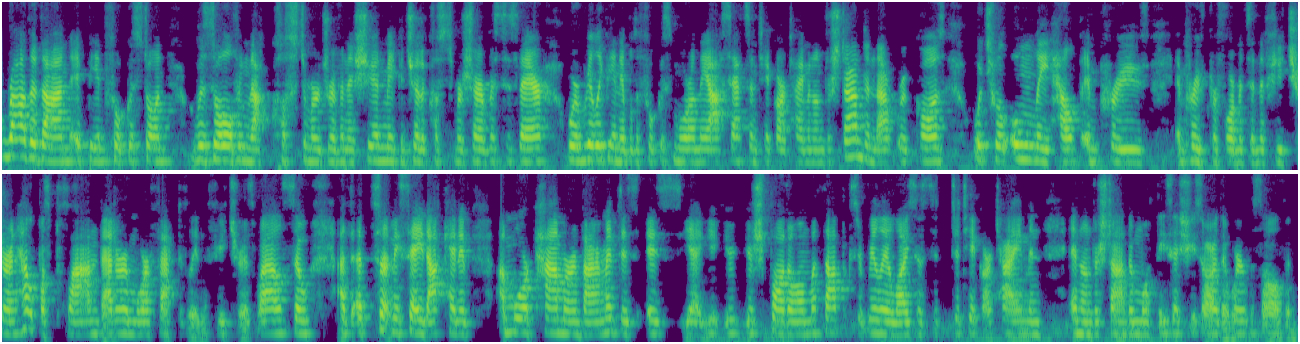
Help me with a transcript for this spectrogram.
rather than it being focused on resolving that customer driven issue and making sure the customer service is there, we're really being able to focus more on the assets and take our time in understanding that root cause, which will only help improve improve performance in the future and help us plan better and more effectively in the future as well. So I'd, I'd certainly say that kind of a more calmer environment is is yeah you're, you're spot on with that because it really allows us to, to take our time and in understanding what these issues are that we're resolving.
